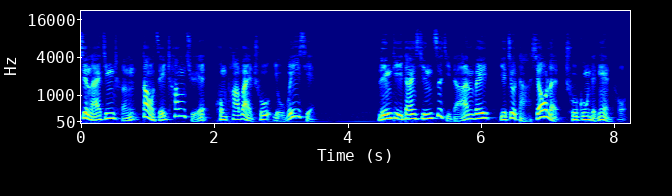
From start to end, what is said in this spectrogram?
近来京城盗贼猖獗，恐怕外出有危险。灵帝担心自己的安危，也就打消了出宫的念头。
